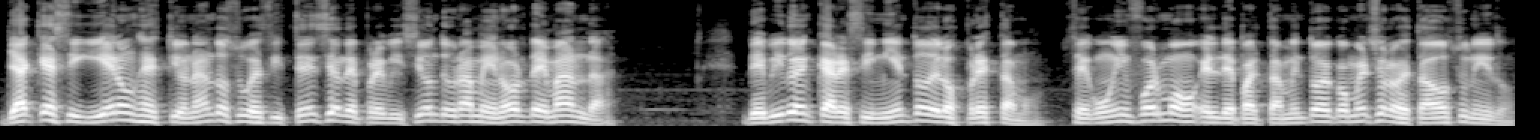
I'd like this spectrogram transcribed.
ya que siguieron gestionando su existencia de previsión de una menor demanda debido a encarecimiento de los préstamos, según informó el Departamento de Comercio de los Estados Unidos.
